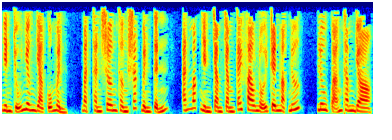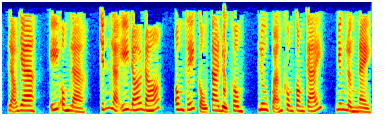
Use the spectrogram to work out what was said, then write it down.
nhìn chủ nhân già của mình, Bạch Thành Sơn thần sắc bình tĩnh, ánh mắt nhìn chằm chằm cái phao nổi trên mặt nước, Lưu Quảng thăm dò, lão gia, ý ông là, chính là ý đó đó, ông thấy cậu ta được không, Lưu Quảng không con cái, nhưng lần này,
